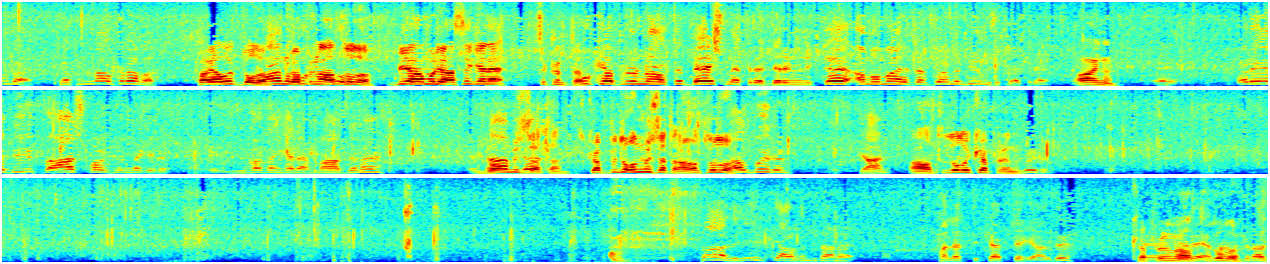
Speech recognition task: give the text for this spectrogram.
burada. Köprünün altına bak. Kayalık dolu. Yani Köprünün altı dolu. Bir yağmur yağsa gene Heh. Sıkıntı. Bu köprünün altı 5 metre derinlikte ama maalesef şu anda 1,5 metre. Aynen. Oraya büyük bir ağaç koyduğunda gelip e, yukarıdan gelen malzeme e, Dolmuş yapacağız? zaten. Köprü dolmuş zaten. Altı dolu. Al buyurun. Yani Altı dolu köprünün. buyurun. Sadece ilk yardım bir tane paletli kepçe geldi. Köprünün Ee, altı dolu. Biraz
